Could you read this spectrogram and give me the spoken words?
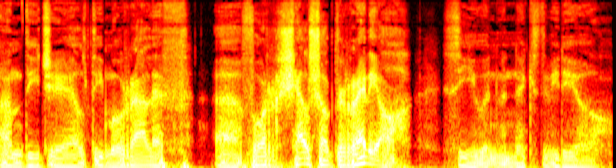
I'm DJ LT Morales uh, for Shell Shocked Radio. See you in the next video.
